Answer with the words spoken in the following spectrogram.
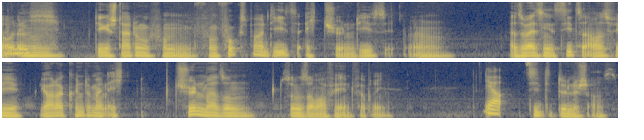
auch nicht. Ähm, die Gestaltung vom, vom Fuchsbau, die ist echt schön. Die ist, äh, also weiß nicht, es sieht so aus wie, ja, da könnte man echt schön mal so, ein, so eine Sommerferien verbringen. Ja. Sieht idyllisch aus.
